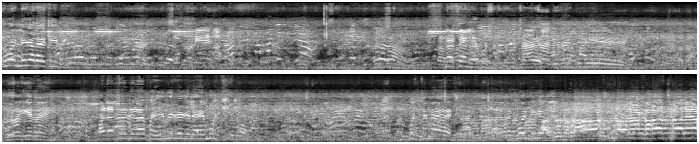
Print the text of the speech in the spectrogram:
वर निघालाय ती बी. नाही चाललंय गेलाय गेला ही बी गेला हे नाही झाली वर निघाली अजून रास टाळ्या करा टाळ्या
